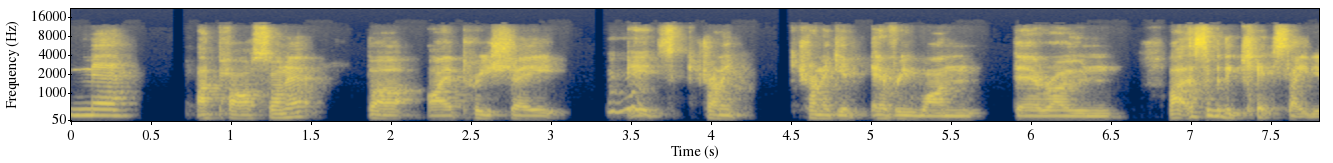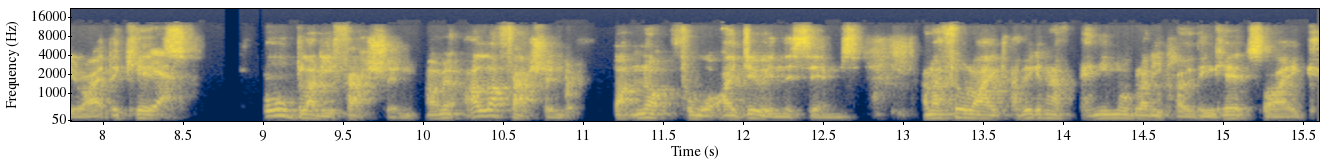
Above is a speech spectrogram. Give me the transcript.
meh, I pass on it. But I appreciate Mhm. it's trying to trying to give everyone their own. Like that's some of the kits lately, right? The kits, Yeah. all bloody fashion. I mean, I love fashion, but not for what I do in The Sims. And I feel like, are we going to have any more bloody clothing kits? Like,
